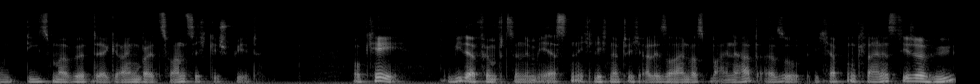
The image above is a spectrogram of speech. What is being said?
Und diesmal wird der Grang bei 20 gespielt. Okay, wieder 15 im ersten. Ich lege natürlich alles rein, was Beine hat. Also ich habe ein kleines Déjà-vu.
